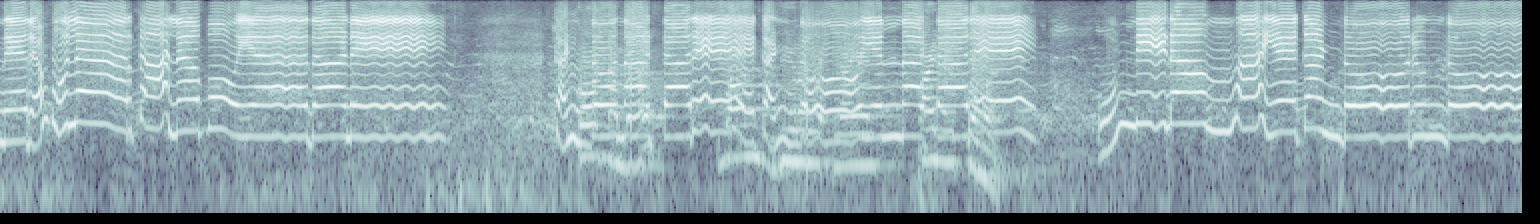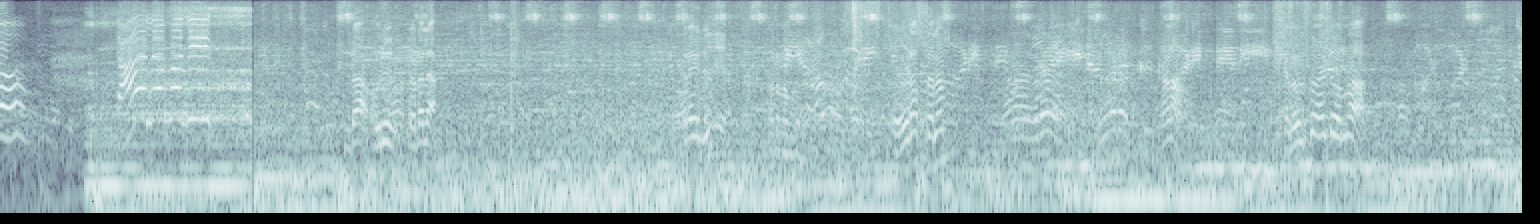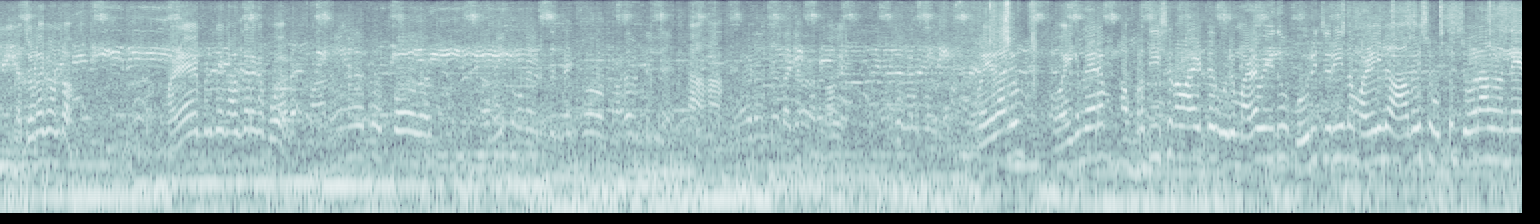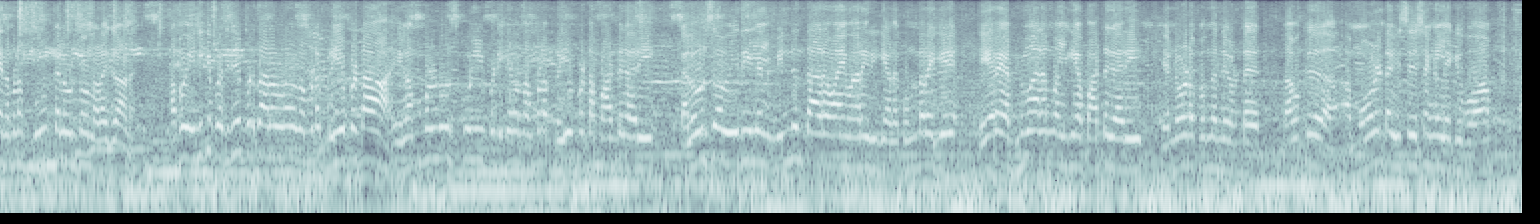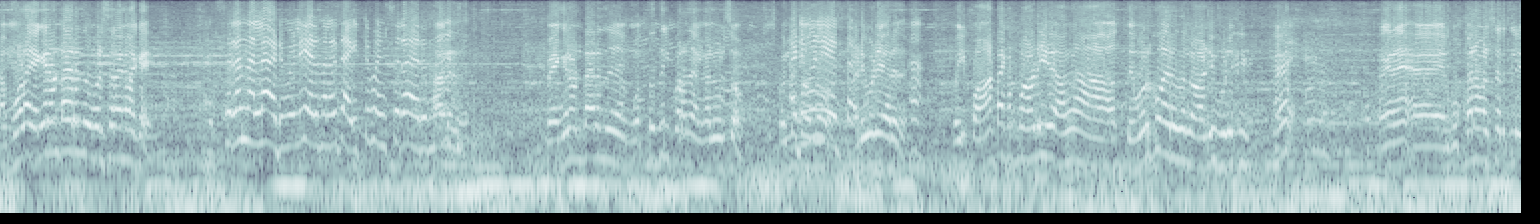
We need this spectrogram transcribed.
നേരം പുലർക്കാല പോയതാണേ. കണ്ടോ നാട്ടാരെ കണ്ടോ എന്നാട്ടാരെ ഉണ്ണിയുടെ കലോത്സവമായിട്ട് വന്നതാ. കച്ചവടമൊക്കെ ഉണ്ടോ? മഴയായപ്പോഴത്തേക്ക് ആൾക്കാരൊക്കെ പോയോ? ആ ആ ഏതായാലും വൈകുന്നേരം അപ്രതീക്ഷിതമായിട്ട് ഒരു മഴ പെയ്തു കോരിച്ചൊരിയുന്ന മഴയിൽ ആവേശം ഒട്ടും ചോരാതെ തന്നെ നമ്മുടെ സ്കൂൾ കലോത്സവം നടക്കുകയാണ്. അപ്പോൾ എനിക്ക് പരിചയപ്പെടുത്താനുള്ളത് നമ്മുടെ പ്രിയപ്പെട്ട ഇളമ്പള്ളൂർ സ്കൂളിൽ പഠിക്കുന്ന നമ്മുടെ പ്രിയപ്പെട്ട പാട്ടുകാരി കലോത്സവ വേദിയിൽ മിന്നും താരമായി മാറിയിരിക്കുകയാണ്. കുണ്ടറയ്ക്ക് ഏറെ അഭിമാനം നൽകിയ പാട്ടുകാരി എന്നോടൊപ്പം തന്നെ ഉണ്ട് നമുക്ക് മോളുടെ വിശേഷങ്ങളിലേക്ക് പോവാം. മോളെ എങ്ങനെ ഉണ്ടായിരുന്നു മത്സരങ്ങളൊക്കെ? മത്സരം നല്ല അടിപൊളിയായിരുന്നു. നല്ല ടൈറ്റ് മത്സരമായിരുന്നു. എങ്ങനെ ഉണ്ടായിരുന്നു മൊത്തത്തിൽ പറഞ്ഞാൽ കലോത്സവം. അടിപൊളിയായിരുന്നു. അപ്പൊ ഈ പാട്ടൊക്കെ പാടി അങ്ങ് തിവർക്കുമായിരുന്നല്ലോ അടിപൊളി. അങ്ങനെ ഒപ്പന മത്സരത്തിൽ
